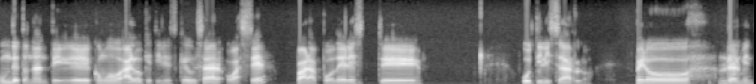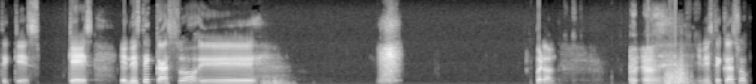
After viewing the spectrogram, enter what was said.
un detonante, como algo que tienes que usar o hacer para poder este, utilizarlo. Pero realmente, ¿qué es? ¿Qué es? En este caso, eh, perdón. En este caso,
